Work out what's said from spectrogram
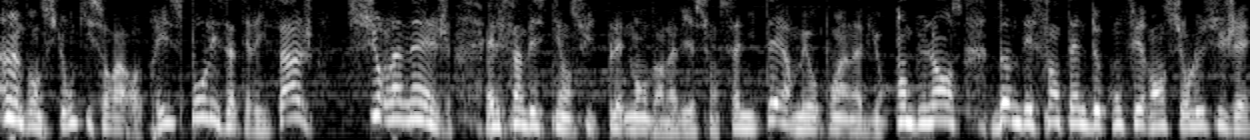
invention qui sera reprise pour les atterrissages sur la neige. Elle s'investit ensuite pleinement dans l'aviation sanitaire, met au point un avion ambulance, donne des centaines de conférences sur le sujet,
